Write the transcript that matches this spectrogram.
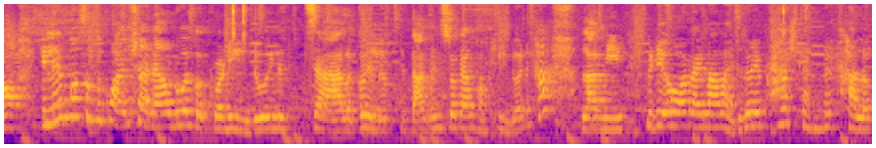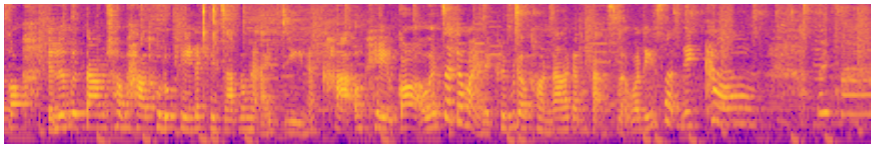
ก็อย่าลืมกด subscribe channel ด้วยกดกระดิ่งด้วยนะจ๊ะ แล้วก็อย่าลืมติดตาม Instagram ของพิงด้วยนะคะเวลามีวิดีโออะไรมาใหม่จะได้ไม่พลาดกันนะคะ แล้วก็อย่าลืมติดตามชม How to Look นี้นะคิงจับลงใน IG นะคะ โอเค ก็ไว้เจอกันใหม่ในคลิปวิดีโอคราวหน้าแล้วกันค่ะสำหรับวันนี้สวัสดีค่ะ บ๊ายบาย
